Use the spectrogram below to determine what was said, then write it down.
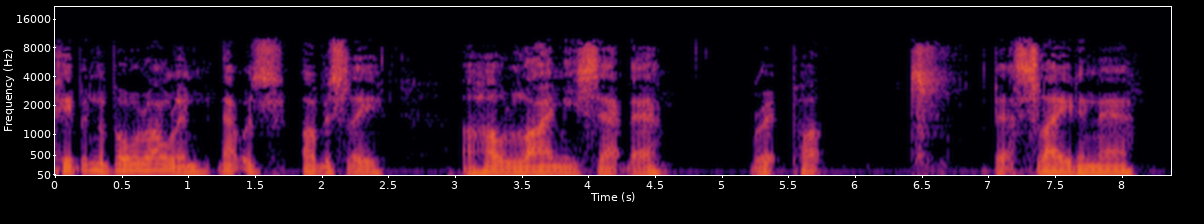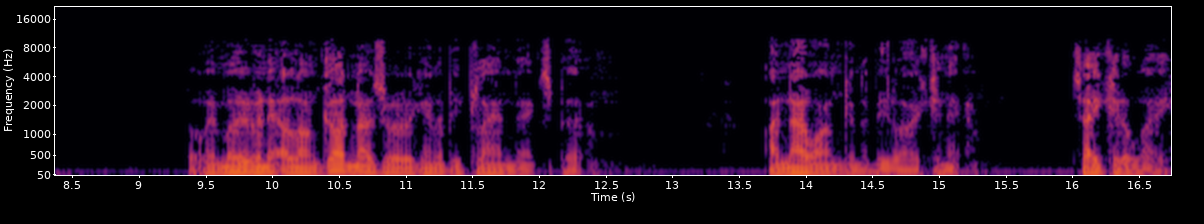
keeping the ball rolling. That was obviously a whole limey set there. Britpop, bit of Slade in there. But we're moving it along. God knows where we're going to be playing next, but I know I'm going to be liking it. Take it away.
